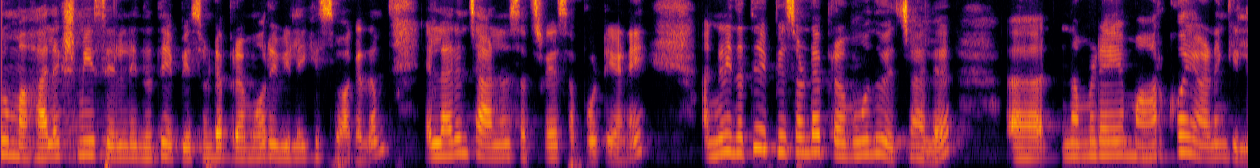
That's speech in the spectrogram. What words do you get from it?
മഹാലക്ഷ്മി സീരിയൽ ഇന്നത്തെ എപ്പിസോഡിന്റെ പ്രമോ റിവ്യൂലേക്ക് സ്വാഗതം. എല്ലാവരും ചാനൽ സബ്സ്ക്രൈബ് സപ്പോർട്ട് ചെയ്യണേ. അങ്ങനെ ഇന്നത്തെ എപ്പിസോഡിന്റെ പ്രമോ എന്ന് വെച്ചാൽ നമ്മുടെ മാർക്കോയാണെങ്കിൽ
